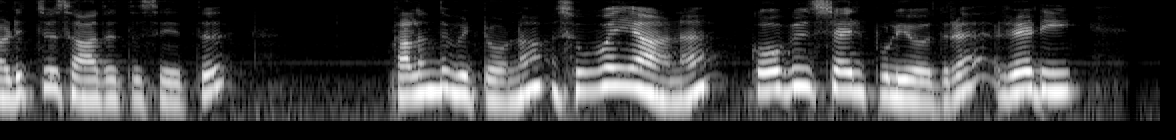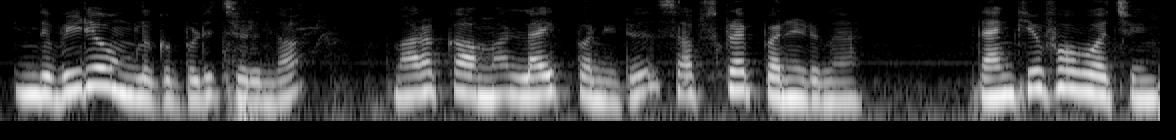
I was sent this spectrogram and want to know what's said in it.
வடித்த சாதத்தை சேர்த்து கலந்து விட்டோன்னா சுவையான கோவில் ஸ்டைல் புளியோதரை ரெடி இந்த வீடியோ உங்களுக்கு பிடிச்சிருந்தா மறக்காமல் லைக் பண்ணிவிட்டு சப்ஸ்கிரைப் பண்ணிவிடுங்க தேங்க்யூ ஃபார் வாட்சிங்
